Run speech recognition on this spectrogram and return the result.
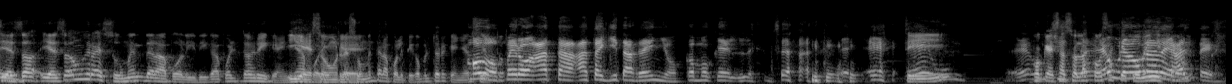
y eso, y, eso, es un resumen de la política puertorriqueña. Y eso es un resumen de la política puertorriqueña. Todo, pero hasta, hasta el guitarreño. Como que. O sea, sí. Porque esas son las cosas que tú obra de arte.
